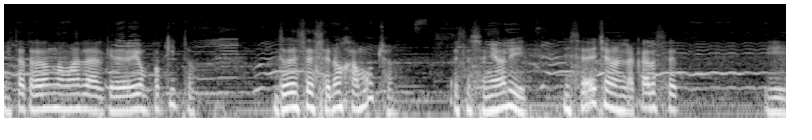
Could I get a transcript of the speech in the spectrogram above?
y está tratando mal al que debía un poquito. Entonces se enoja mucho este señor y, se echan en la cárcel y,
